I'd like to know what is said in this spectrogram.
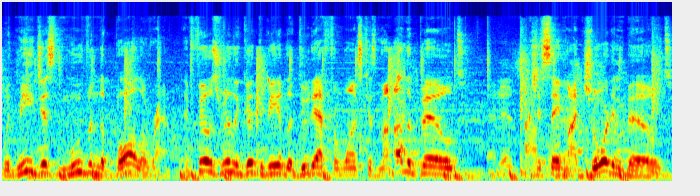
with me just moving the ball around. It feels really good to be able to do that for once because my other build, I should say my Jordan build,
